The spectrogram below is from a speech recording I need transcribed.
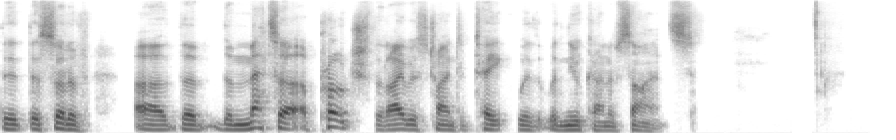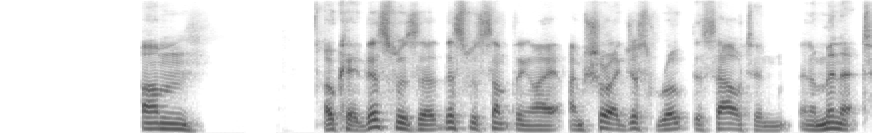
the, the sort of uh, the, the meta approach that I was trying to take with, with new kind of science. Um, okay, this was a, this was something I, I'm sure I just wrote this out in, in a minute.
